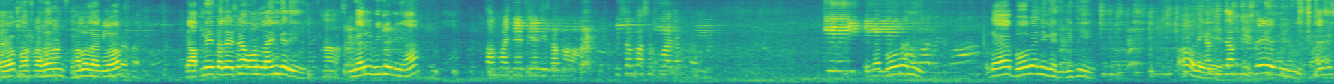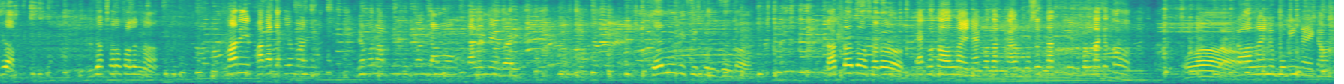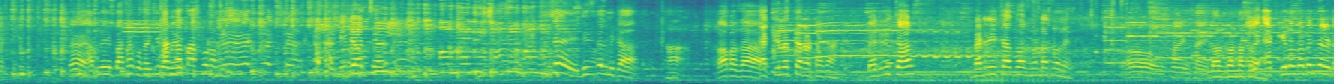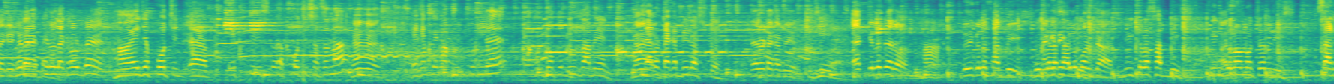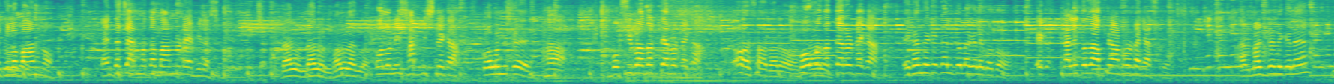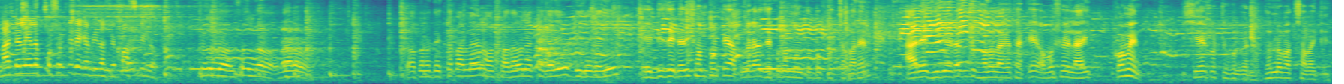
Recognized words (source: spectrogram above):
যাই হোক অসাধারণ ভালো লাগল। তো আপনি তাহলে এটা অনলাইন গাড়ি? হ্যাঁ। গাড়ির ভিডিও নিয়ে হ্যাঁ? এটা বৌরানি। এটা বৌরানি গাড়ি নাকি? আরে। রিজার্ভ। রিজার্ভ ছাড়া চলেন না। মারি ফাঁকা থাকলে মারি। যেমন আপনি যখন তাহলে নিয়ে যাই। সেই মিউজিক সিস্টেম দিচ্ছেন তো? তারটাও তো অসাধারণ। একতা অনলাইন একতা কাল বসে যাত্রী বল লাগে তো। ওয়া অনলাইনে বুকিং দেয় অ্যাকাউন্টে তাই আপনি বাসা কোথায়? কীভাবে? আপনার পাসপোর্ট অফিস ভিডিও হচ্ছে। সেই ডিজিটাল মিটার হ্যাঁ। বাবা যা। এক কিলো তেরো টাকা। ব্যাটারি চার্জ ব্যাটারি চার্জ দশ ঘণ্টা চলে। ও ফাইন ফাইন দশ ঘণ্টা তাহলে চলে। এক কিলো যাবেন তেরো টাকা। এখানে এক কিলো লেখা উঠবে? হ্যাঁ এই যে পঁচিশ একত্রিশ পঁচিশ আছে না? হ্যাঁ হ্যাঁ। এখান থেকে আপনি তুললে এখন যত দূর যাবেন হ্যাঁ। তেরো টাকা বিল আসবে। তেরো টাকা বিল জি। এক কিলো তেরো। হ্যাঁ। দুই কিলো ছাব্বিশ। দুই কিলো কিলো পঞ্চাশ? দুই কিলো ছাব্বিশ তিন কিলো উনচল্লিশ চার কিলো বাহান্ন। এনতে চার মতো বাহান্ন টাকা বিল আছে দারুণ দারুণ ভালো লাগল। কলোনি ছাব্বিশ টাকা। কলোনিতে? হ্যাঁ। বক্সি বাজার তেরো টাকা। অসাধারণ। বউ। বাজার তেরো টাকা। এখান থেকে কালীতলা গেলে কত? কালীতলা আপনি আঠারো টাকা আসবে আর মাটিডালি গেলে? মান্ডেলে গেলে পঁয়ষট্টি টাকা বিল আছে পাঁচ কিলো। সুন্দর সুন্দর দারুণ। আপনারা দেখতে পারলেন অসাধারণ একটা গাড়ি ডিজে গাড়ি। এই ডিজে গাড়ি সম্পর্কে আপনারা যে কোনো মন্তব্য করতে পারেন। আর এই ভিডিওটা যদি ভালো লাগে থাকে অবশ্যই লাইক কমেন্ট শেয়ার করতে ভুলবেন না। ধন্যবাদ সবাইকে।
